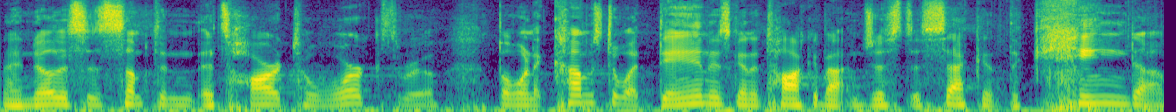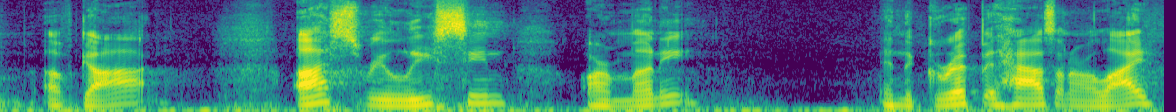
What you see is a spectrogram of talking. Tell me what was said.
I know this is something that's hard to work through. But when it comes to what Dan is going to talk about in just a second, the kingdom of God, us releasing our money and the grip it has on our life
